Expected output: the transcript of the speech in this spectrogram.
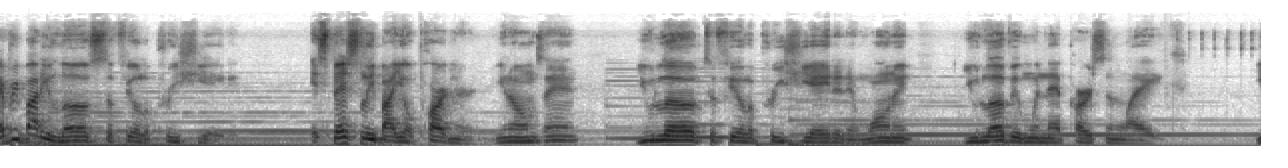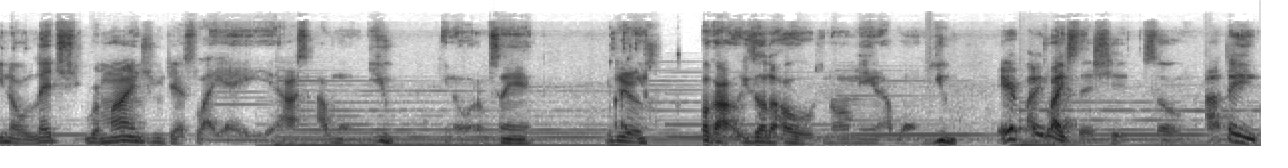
everybody loves to feel appreciated, especially by your partner. You know what I'm saying? You love to feel appreciated and wanted. You love it when that person, like, you know, let you reminds you just like, hey, yeah, I, I want you. You know what I'm saying? Like, Yes. fuck all these other hoes. You know what I mean? I want you. Everybody likes that shit. So I think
